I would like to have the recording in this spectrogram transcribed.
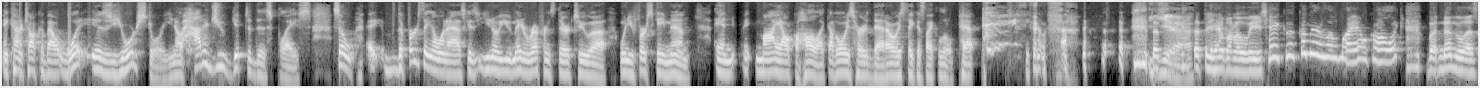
and kind of talk about what is your story? You know how did you get to this place? So uh, the first thing i want to ask is you know you made a reference there to uh, when you first came in and my alcoholic i've always heard that. I always think it's like a little pet that yeah, they, that they have on a leash. Hey, come here, little my alcoholic. But nonetheless,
